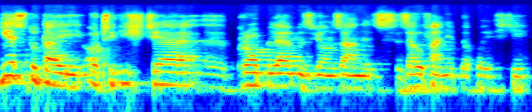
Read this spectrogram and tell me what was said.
jest tutaj oczywiście e, problem związany z zaufaniem do polityki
